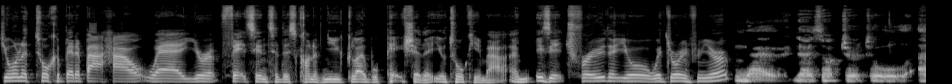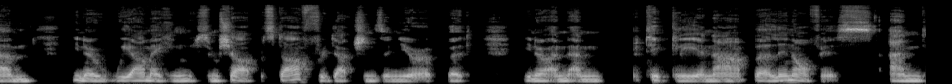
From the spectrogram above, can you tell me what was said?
do you want to talk a bit about how where Europe fits into this kind of new global picture that you're talking about? And is it true that you're withdrawing from Europe? No, no, it's not true at all. Um, you know, we are making some sharp staff reductions in Europe, but you know, and and particularly in our Berlin office. And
